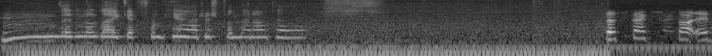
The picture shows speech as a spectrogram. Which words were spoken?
Hmm, didn't look like it from here, I just putting that out there. Suspect spotted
